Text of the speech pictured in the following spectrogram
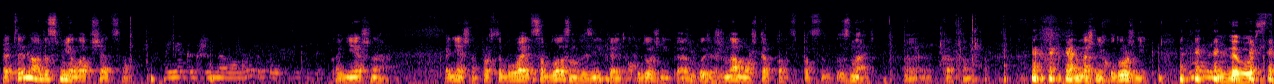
Это и надо смело общаться. А я как жена могу сказать? Конечно. Конечно, просто бывает соблазн возникает у художника, какая жена может так под, под- знать, э, как там. Она же не художник. Недовольство.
